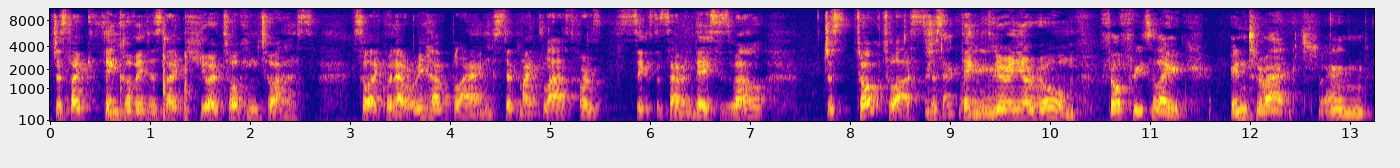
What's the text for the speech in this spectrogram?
Just like think of it as like you're talking to us. So like whenever we have blanks that might last for six to seven days as well, just talk to us. Just Exactly. think you're in your room. Feel free to, like, interact, and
